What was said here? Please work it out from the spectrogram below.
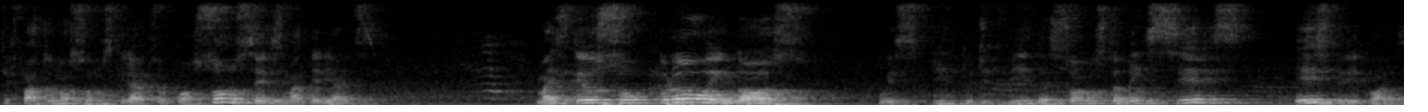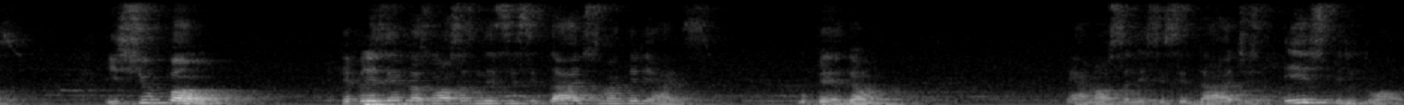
De fato, nós somos criados no pó, somos seres materiais. Mas Deus soprou em nós o espírito de vida, somos também seres espirituais. E se o pão representa as nossas necessidades materiais, o perdão é a nossa necessidade espiritual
